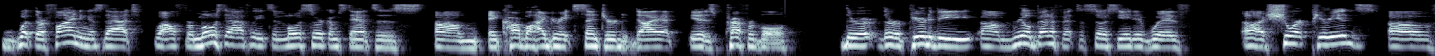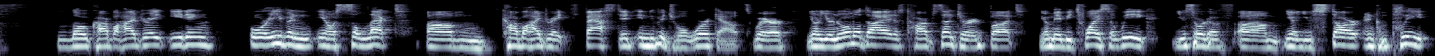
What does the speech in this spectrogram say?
what they're finding is that while for most athletes in most circumstances um, a carbohydrate centered diet is preferable, there there appear to be um, real benefits associated with uh, short periods of low carbohydrate eating or even you know select um, carbohydrate fasted individual workouts where you know your normal diet is carb centered, but you know maybe twice a week you sort of um, you know you start and complete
